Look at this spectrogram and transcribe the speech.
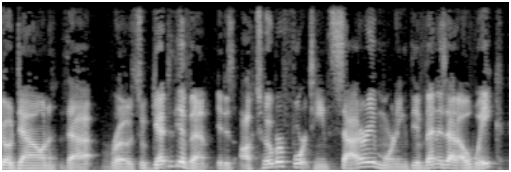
go down that road. So get to the event. It is October 14th, Saturday morning. The event is at Awake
